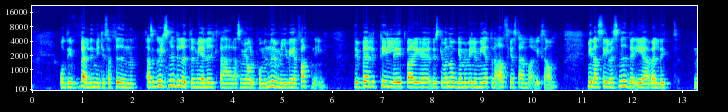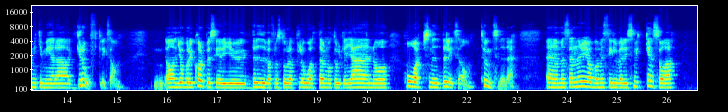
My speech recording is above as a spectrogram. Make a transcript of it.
Och det är väldigt mycket så fin, alltså guldsmide är lite mer likt det här som jag håller på med nu med juvelfattning. Det är väldigt pilligt, varje, det ska vara noga med millimeterna, allt ska stämma liksom. Medan silversmide är väldigt mycket mera grovt liksom. Ja, jobbar du i korpus är det ju driva från stora plåtar mot olika järn och hårt smide liksom. Tungt smide. Eh, men sen när du jobbar med silver i smycken så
